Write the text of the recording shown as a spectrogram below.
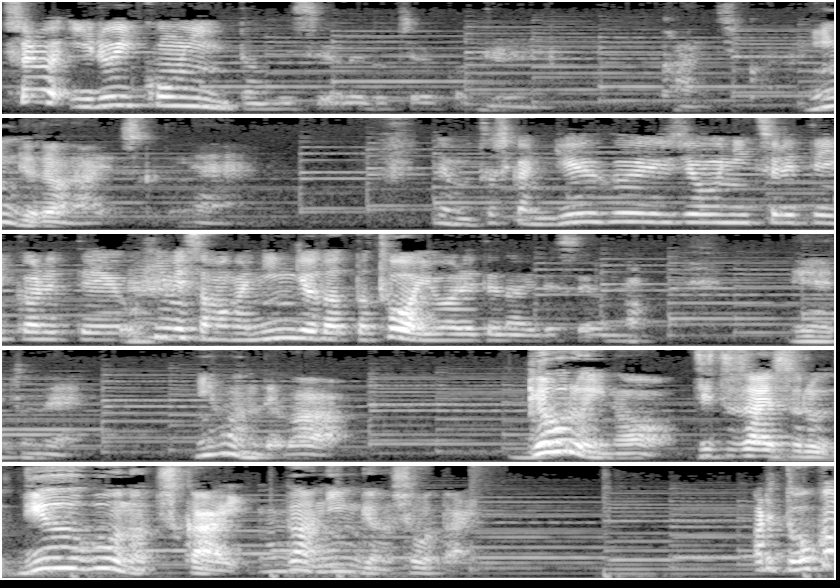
それは衣類婚姻団ですよね、どちらかという感じかな。人魚ではないですけどね。と。でも確かに竜宮城に連れて行かれて、お姫様が人魚だったとは言われてないですよね。えーとね、日本では、魚類の実在する竜宮の使いが人魚の正体。あれどう考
